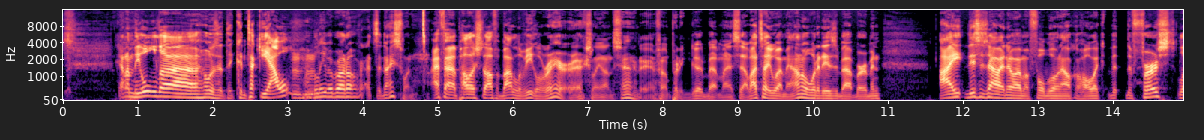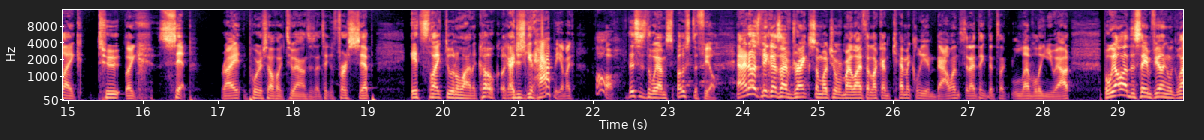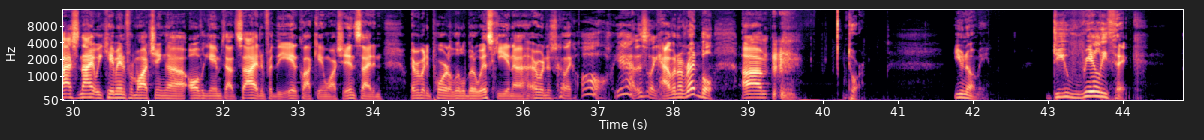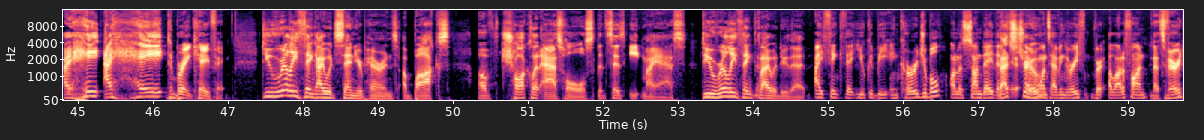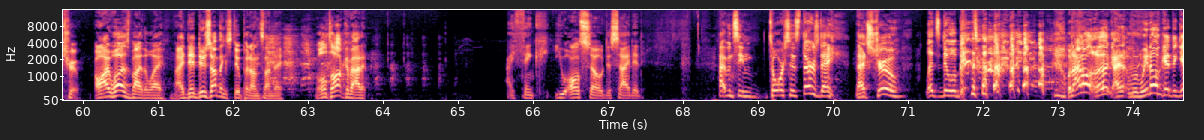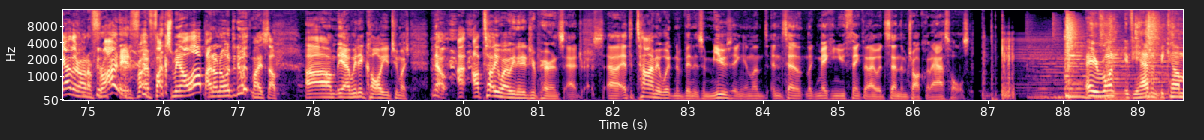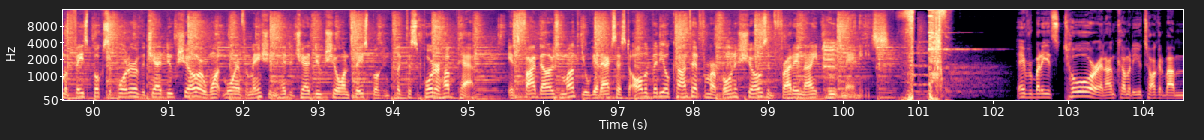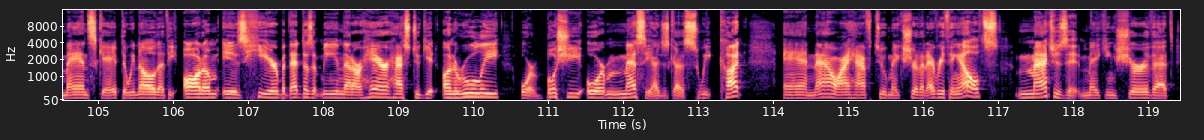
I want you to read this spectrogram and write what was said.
Got him the old, uh, what was it, the Kentucky Owl? I believe I brought over. That's a nice one. I found, polished off a bottle of Eagle Rare actually on Saturday. I felt pretty good about myself. I tell you what, man, I don't know what it is about bourbon. I this is how I know I'm a full blown alcoholic. The, the first like two like sip, right? Pour yourself like two ounces. I take the first sip. It's like doing a line of coke. Like I just get happy. I'm like, oh, this is the way I'm supposed to feel. And I know it's because I've drank so much over my life that like I'm chemically imbalanced, and I think that's like leveling you out. But we all had the same feeling. Like last night, we came in from watching uh, all the games outside, and for the eight o'clock game, watched it inside, and everybody poured a little bit of whiskey, and uh, everyone just kind of like, oh yeah, this is like having a Red Bull. Um, Tor, you know me. Do you really think? I hate I hate to break kayfabe. Do you really think I would send your parents a box of chocolate assholes that says "Eat my ass"? Do you really think that I would do that? I think that you could be incorrigible on a Sunday. That That's true. Everyone's having very, very a lot of fun. That's very true. Oh, I was, by the way. I did do something stupid on Sunday. We'll talk about it. I think you also decided. I haven't seen Tor since Thursday. That's true. Let's do a bit. When I don't look, I, when we don't get together on a Friday, it, it fucks me all up. I don't know what to do with myself. Um, yeah, we did call you too much. No, I, I'll tell you why we needed your parents' address. Uh, at the time, it wouldn't have been as amusing, and instead of like making you think that I would send them chocolate assholes. Hey everyone, if you haven't become a Facebook supporter of The Chad Duke Show or want more information, head to Chad Duke Show on Facebook and click the Supporter Hub tab. It's $5 a month. You'll get access to all the video content from our bonus shows and Friday night Hoot Nannies. Hey everybody, it's Tor, and I'm coming to you talking about Manscaped. And we know that the autumn is here, but that doesn't mean that our hair has to get unruly or bushy or messy. I just got a sweet cut, and now I have to make sure that everything else matches it, making sure that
